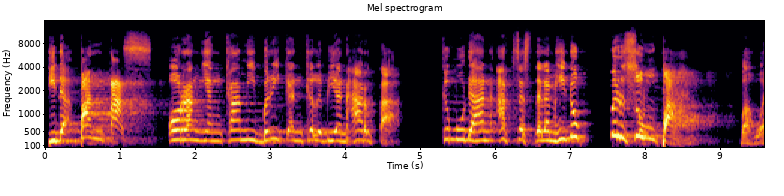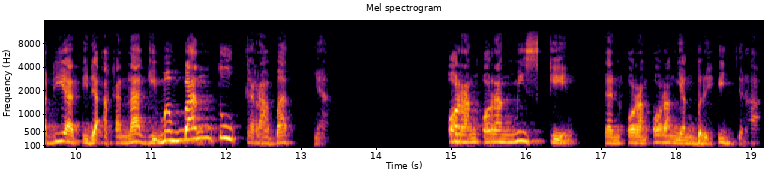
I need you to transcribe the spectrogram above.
Tidak pantas orang yang kami berikan kelebihan harta, kemudahan akses dalam hidup bersumpah bahwa dia tidak akan lagi membantu kerabatnya. Orang-orang miskin dan orang-orang yang berhijrah.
